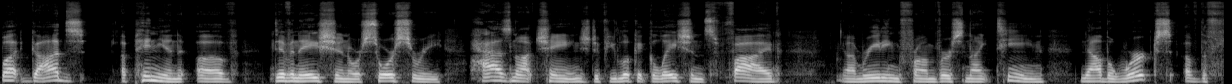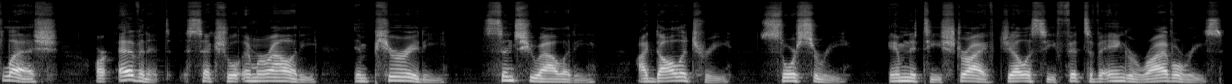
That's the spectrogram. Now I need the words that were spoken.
But God's opinion of divination or sorcery has not changed. If you look at Galatians 5, I'm reading from verse 19. Now the works of the flesh are evident sexual immorality impurity, sensuality, idolatry, sorcery, enmity, strife, jealousy, fits of anger, rivalries,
